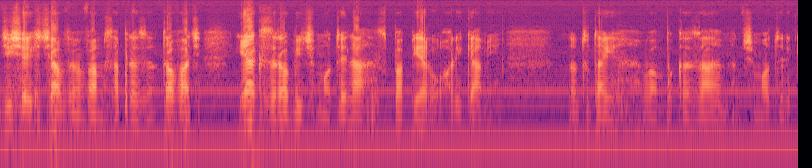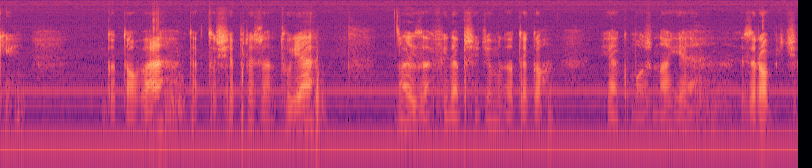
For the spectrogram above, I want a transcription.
dzisiaj chciałbym Wam zaprezentować jak zrobić motyla z papieru origami. No tutaj Wam pokazałem trzy motylki gotowe, tak to się prezentuje. No i za chwilę przejdziemy do tego jak można je zrobić.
